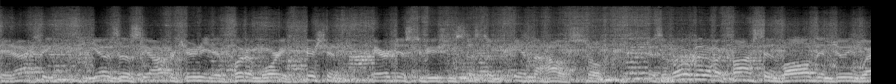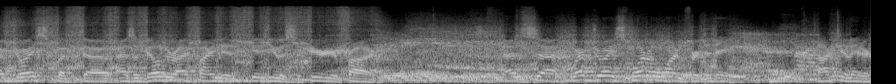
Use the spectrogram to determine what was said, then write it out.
It actually gives us the opportunity to put a more efficient air distribution system in the house. So there's a little bit of a cost involved in doing web joists, but uh, as a builder, I find it gives you a superior product. That's uh, Web Joist 101 for today. Talk to you later.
